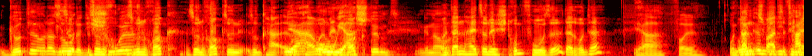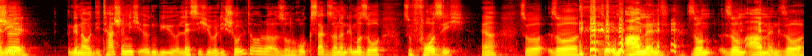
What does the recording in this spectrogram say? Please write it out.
Gürtel oder so, oder die so, Schuhe. Ein, so ein Rock, so ein Rock, so ein, so ein Ka ja, Karo oh Rock. ja, stimmt. Genau. Und dann halt so eine Strumpfhose darunter. Ja, voll. Und, Und dann irgendwie schwarze die Tasche. Genau, die Tasche nicht irgendwie lässig über die Schulter oder so ein Rucksack, sondern immer so, so vor sich. Ja, so, so, so umarmend, so, so umarmend, so.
